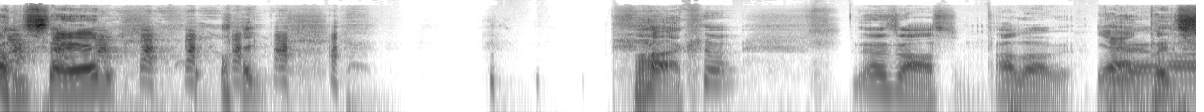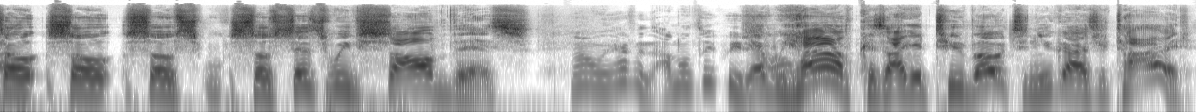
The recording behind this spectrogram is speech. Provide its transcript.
what I'm saying? Like, fuck. That's awesome. I love it. Yeah, but uh, so so so so since we've solved this, no, we haven't. I don't think we've. yeah, we it. have because I get two votes and you guys are tied.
